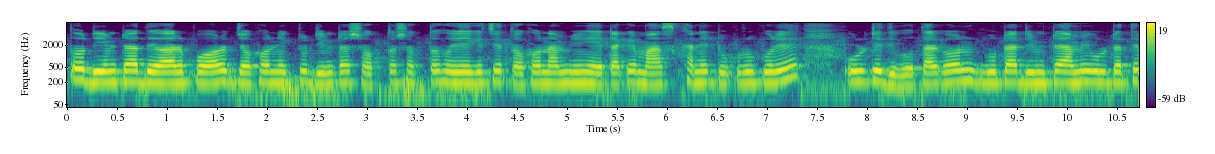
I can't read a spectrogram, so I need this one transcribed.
তো ডিমটা দেওয়ার পর যখন একটু ডিমটা শক্ত শক্ত হয়ে গেছে, তখন আমি এটাকে মাঝখানে টুকরো করে উল্টে দিব। তার কারণ গোটা ডিমটা আমি উল্টাতে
